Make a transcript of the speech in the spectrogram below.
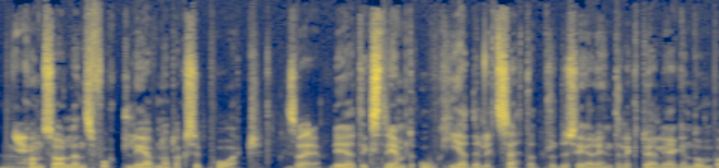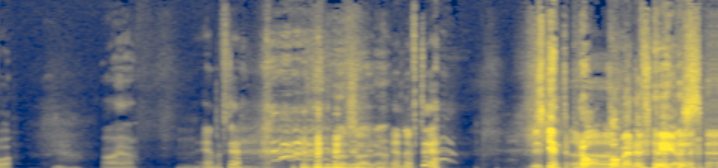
Nej. konsolens fortlevnad och support. Så är det. Det är ett extremt ohederligt sätt att producera intellektuell egendom på. Ah, ja. Mm. NFT. NFT. Vi ska inte prata om NFTs!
